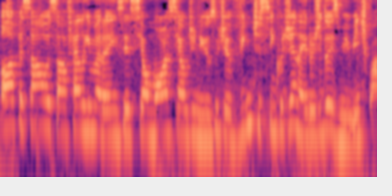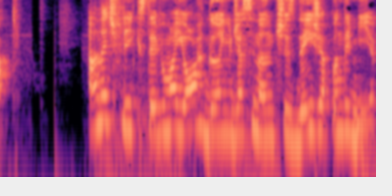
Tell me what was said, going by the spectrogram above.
Olá pessoal, eu sou a Rafaela Guimarães e esse é o Morse Audio News do dia 25 de janeiro de 2024. A Netflix teve o maior ganho de assinantes desde a pandemia.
